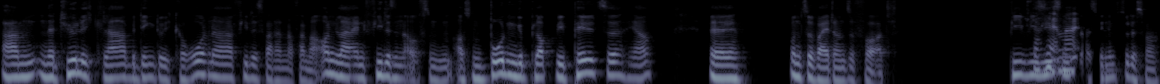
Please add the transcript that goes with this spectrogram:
Ähm, natürlich, klar, bedingt durch Corona. Vieles war dann auf einmal online. Viele sind aus dem, aus dem Boden geploppt wie Pilze, ja. Äh, und so weiter und so fort. Wie, wie sage ja siehst du immer, das? Wie nimmst du das wahr?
